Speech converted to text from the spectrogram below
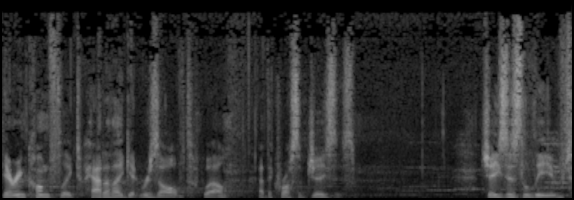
They're in conflict. How do they get resolved? Well, at the cross of Jesus. Jesus lived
